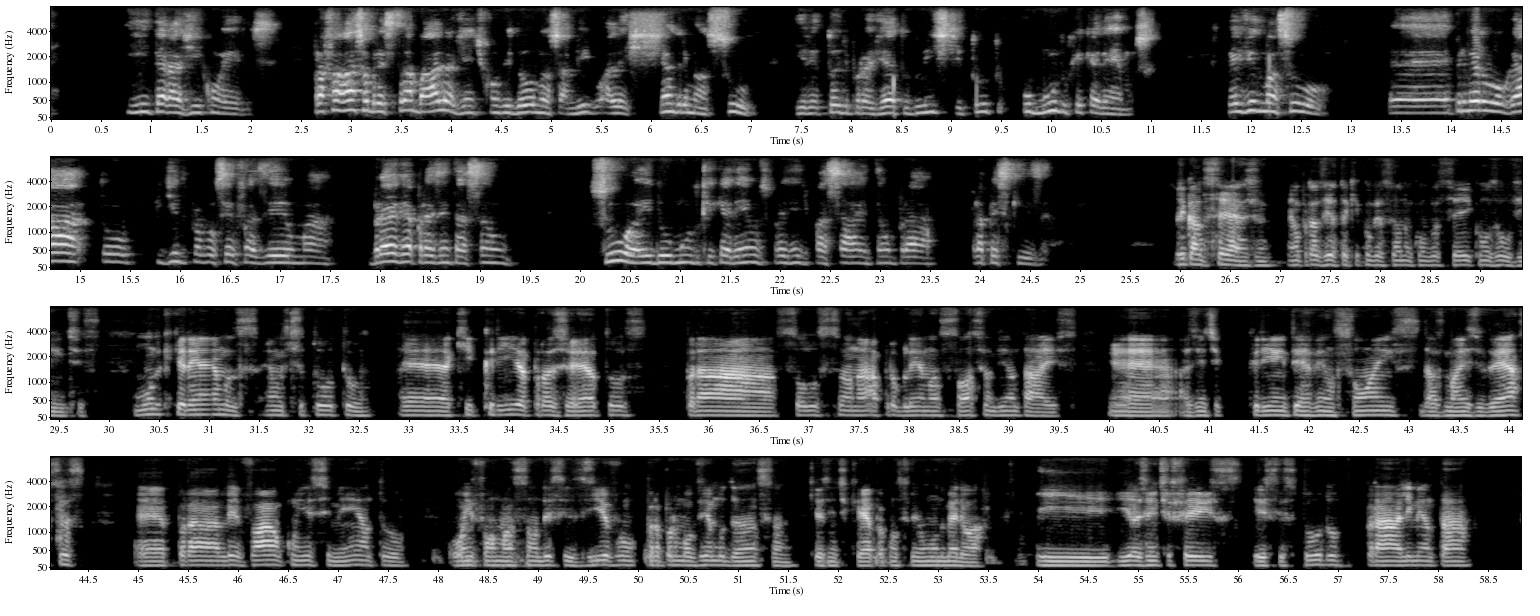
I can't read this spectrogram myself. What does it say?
e interagir com eles. Para falar sobre esse trabalho, a gente convidou o nosso amigo Alexandre Mansur, diretor de projeto do Instituto O Mundo que Queremos. Bem-vindo, Mansur. É, em primeiro lugar, estou pedindo para você fazer uma breve apresentação sua e do mundo que queremos para a gente passar então para a pesquisa. Obrigado, Sérgio. É um prazer estar aqui conversando com você e com os ouvintes. O Mundo que Queremos é um instituto é, que cria projetos para solucionar problemas socioambientais. É, a gente cria intervenções das mais diversas é, para levar o conhecimento ou informação decisivo para promover a mudança que a gente quer para construir um mundo melhor. E, e a gente fez esse estudo para alimentar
